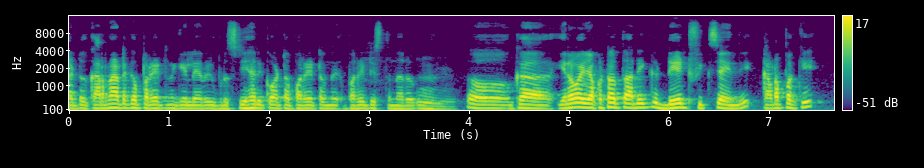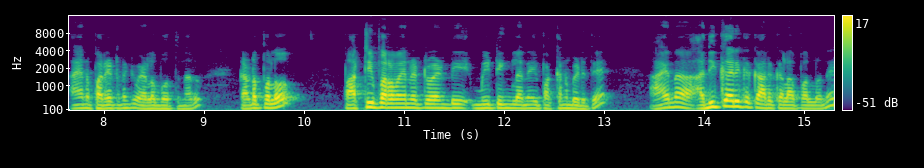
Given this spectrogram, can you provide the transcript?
అటు కర్ణాటక పర్యటనకి వెళ్ళారు ఇప్పుడు శ్రీహరికోట పర్యటన పర్యటిస్తున్నారు. ఒక ఇరవై ఒకటో తారీఖు డేట్ ఫిక్స్ అయింది కడపకి ఆయన పర్యటనకి వెళ్ళబోతున్నారు. కడపలో పార్టీ పరమైనటువంటి మీటింగ్లు అనేవి పక్కన పెడితే ఆయన అధికారిక కార్యకలాపాల్లోనే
